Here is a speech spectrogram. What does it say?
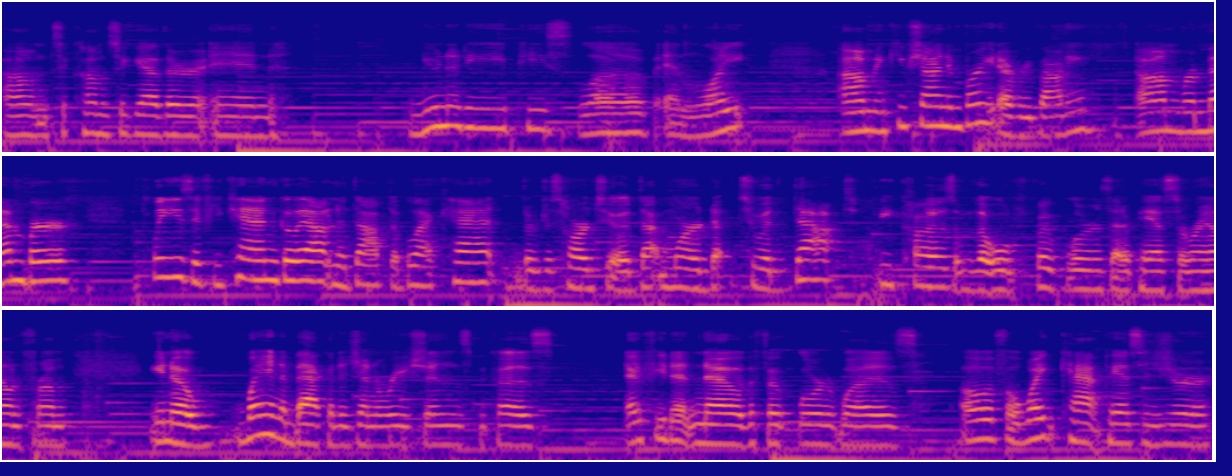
um, to come together in unity, peace, love, and light. Um, and keep shining bright, everybody. Um, remember, please, if you can, go out and adopt a black cat. They're just hard to adapt, more to adapt because of the old folklores that have passed around from, you know, way in the back of the generations. Because if you didn't know, the folklore was, oh, if a white cat passes your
